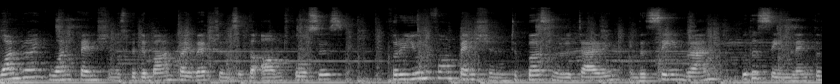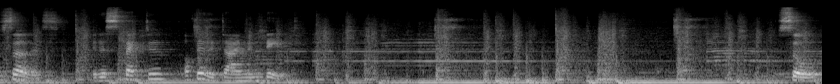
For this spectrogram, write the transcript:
One rank, one pension is the demand by veterans of the armed forces for a uniform pension to personnel retiring in the same rank with the same length of service, irrespective of their retirement date. So,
